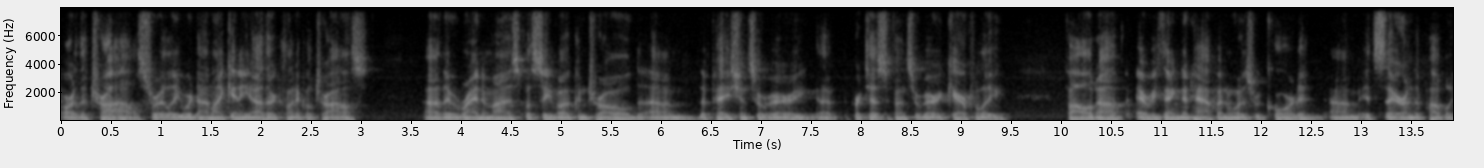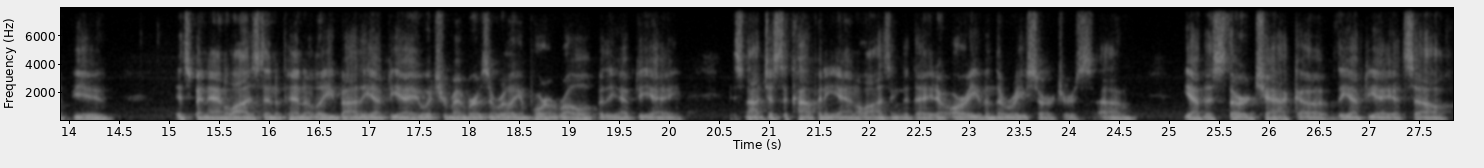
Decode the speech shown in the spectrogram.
or the trials really were done like any other clinical trials. Uh, they were randomized, placebo controlled. Um, the patients were very, uh, participants were very carefully followed up. Everything that happened was recorded. Um, it's there in the public view. It's been analyzed independently by the FDA, which remember is a really important role for the FDA. It's not just the company analyzing the data or even the researchers. Um, you have this third check of the FDA itself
